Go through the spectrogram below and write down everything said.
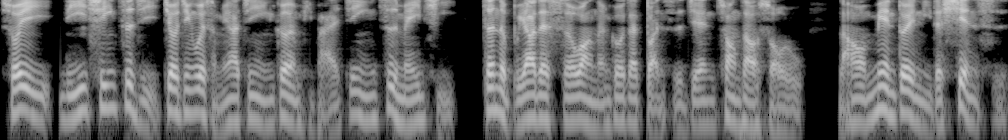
所以厘清自己究竟为什么要经营个人品牌、经营自媒体，真的不要再奢望能够在短时间创造收入，然后面对你的现实，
